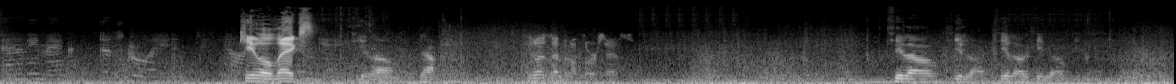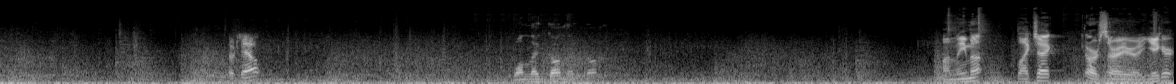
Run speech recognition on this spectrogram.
Enemy mech destroyed. Target Kilo legs. Kilo. Yeah. Kilo's up on torsos. Kilo. Kilo. Kilo. Kilo. Hotel. One leg gone, leg gone. On Lima. Blackjack. Or, sorry, uh, Jaeger.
